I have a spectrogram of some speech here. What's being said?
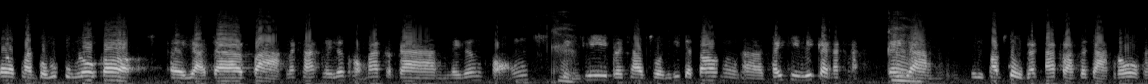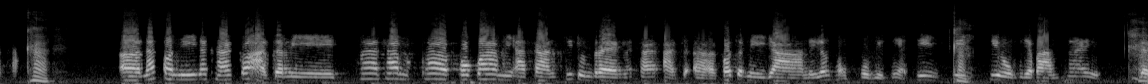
ก็ทางกรมควบคุมโรคก็เอ่ออยากจะฝากนะคะในเรื่องของมาตรการในเรื่องของค่ะสิ่งที่ประชาชนที่จะต้องเออใช้ชีวิตกันนะคะ ได้อย่างมีความสุขนะคะปราศจากโรคนะคะค่ะเอ่อณตอนนี้นะคะก็อาจจะมีถ้าถ้าถ้าพบว่ามีอาการที่รุนแรงนะคะ อาจจะเอ่อก็จะมียาในเรื่องของโควิด เนี่ยที่ที่ค่ะที่โรงพยาบาลให้ค่ะแต่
